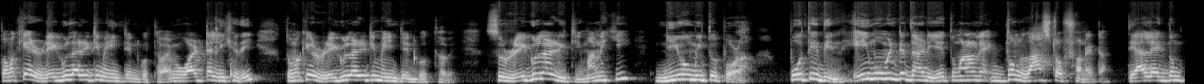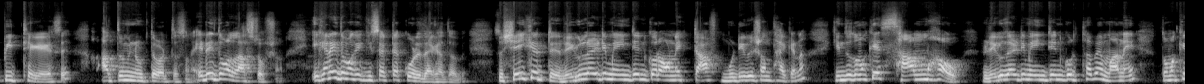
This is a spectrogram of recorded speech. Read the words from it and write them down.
তোমাকে রেগুলারিটি মেনটেন করতে হবে। আমি ওয়ার্ডটা লিখে দিই, তোমাকে রেগুলারিটি মেনটেন করতে হবে। সো রেগুলারিটি মানে কি? নিয়মিত পড়া। প্রতিদিন এই মোমেন্টে দাঁড়িয়ে তোমার আর একদম লাস্ট অপশন এটা। দেয়ালে একদম পিঠ থেকে গেছে আর তুমি নড়তে পারতেছো না। এটাই তোমার লাস্ট অপশন এখানেই তোমাকে কিছু একটা করে দেখাতে হবে। তো সেই ক্ষেত্রে রেগুলারিটি মেনটেন করা অনেক টাফ মোটিভেশন থাকে না, কিন্তু তোমাকে সামহাও রেগুলারিটি মেনটেন করতে হবে মানে তোমাকে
